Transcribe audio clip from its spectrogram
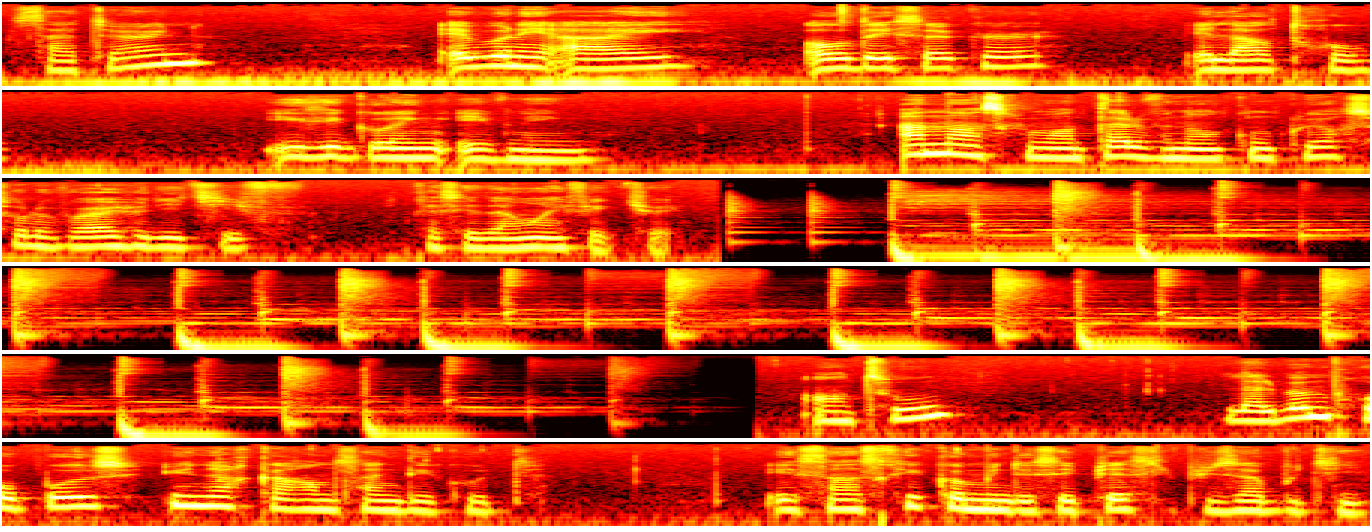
Saturn, Ebony Eye, All Day Sucker et l'outro, Easy Going Evening. Un instrumental venant conclure sur le voyage auditif précédemment effectué. En tout, l'album propose 1h45 d'écoute et s'inscrit comme une de ses pièces les plus abouties.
